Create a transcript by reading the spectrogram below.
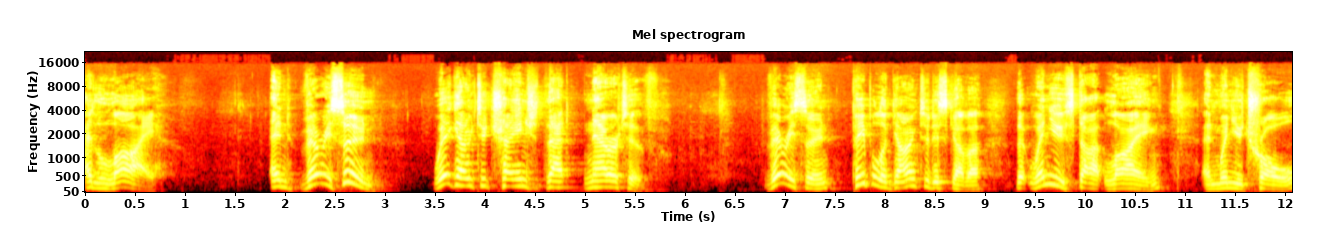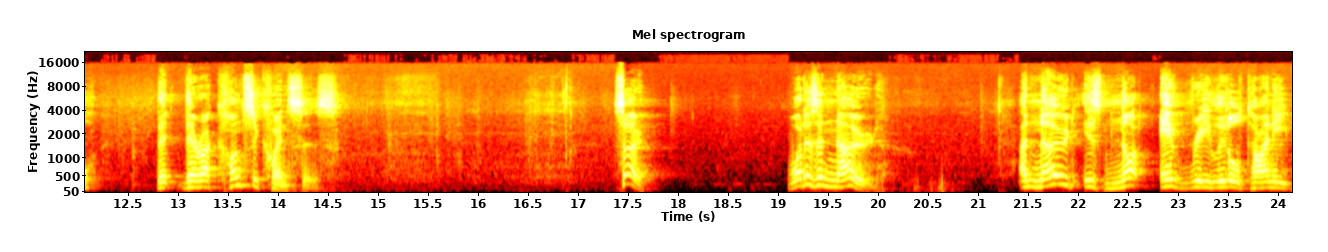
and lie. And very soon, we're going to change that narrative. Very soon, people are going to discover that when you start lying and when you troll, that there are consequences. So, what is a node? A node is not every little tiny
